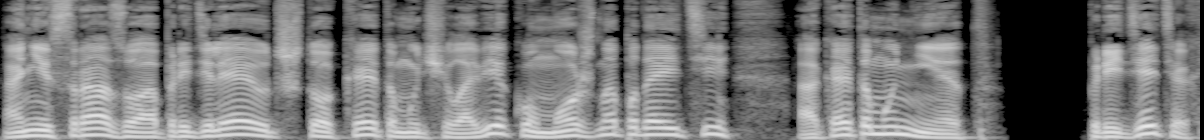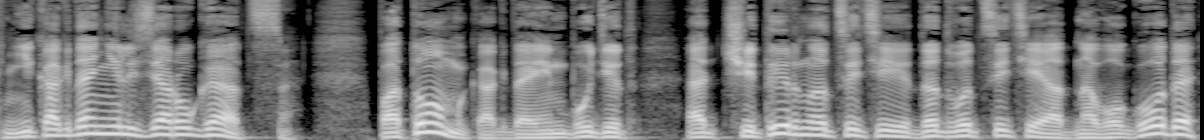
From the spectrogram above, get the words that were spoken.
Они сразу определяют, что к этому человеку можно подойти, а к этому нет. При детях никогда нельзя ругаться. Потом, когда им будет от 14 до 21 года,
